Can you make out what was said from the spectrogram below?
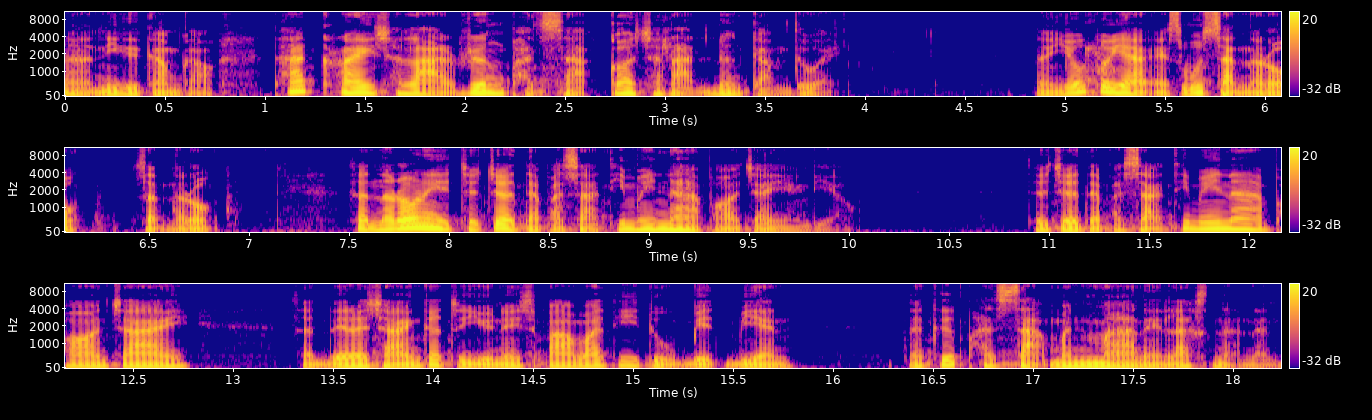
อ่านี่คือกรรมเก่า ถ้าใครฉลาดเรื่องผัสสะก็ฉลาดเรื่องกรรมด้วยนะยกตัวอย่างสมมติสัตว์นรก สัตว์นรก สัตว์นรกเนี่ยจะเจอแต่ภาษาที่ไม่น่าพอใจอย่างเดียว จะเจอแต่ภาษาที่ไม่น่าพอใจ สัตว์เดรัจฉานก็จะอยู่ในสภาวะที่ถูกเบียดเบียนนะคือภาษามันมาในลักษณะนั้น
